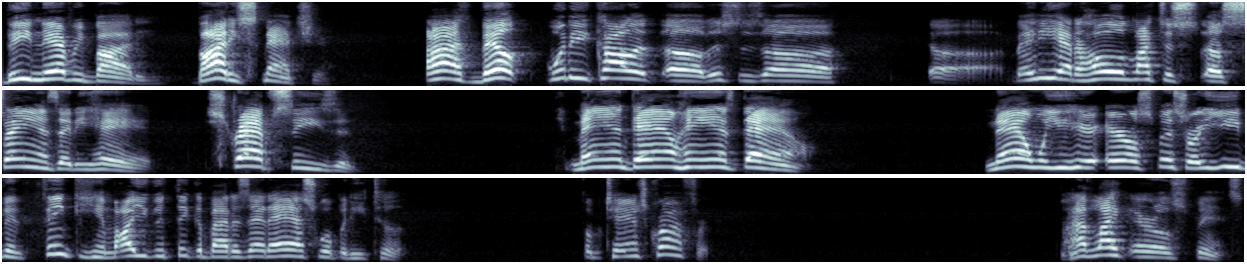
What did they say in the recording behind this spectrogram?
Beating everybody, body snatcher, eyes belt. What do you call it? Uh, this is uh uh, man, he had a whole lot of uh, that he had. Strap season. Man down, hands down. Now, when you hear Errol Spence or you even think of him, all you can think about is that ass whooping he took from Terence Crawford. I like Errol Spence.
